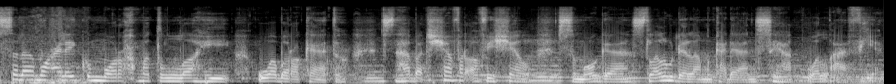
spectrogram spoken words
Assalamualaikum warahmatullahi wabarakatuh. Sahabat Syafar Official Semoga selalu dalam keadaan sehat walafiat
